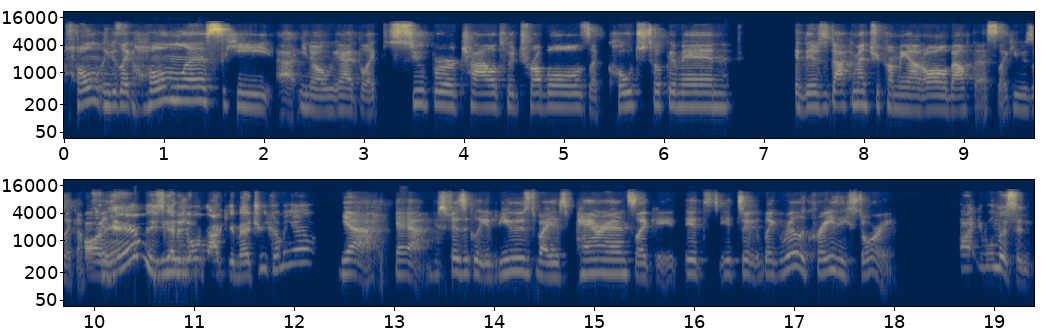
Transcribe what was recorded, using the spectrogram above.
home he was like homeless he uh, you know he had like super childhood troubles a coach took him in there's a documentary coming out all about this like he was like a On him? He's got his own documentary coming out. Yeah yeah he was physically abused by his parents like it, it's it's a like really crazy story Uh, well, listen,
